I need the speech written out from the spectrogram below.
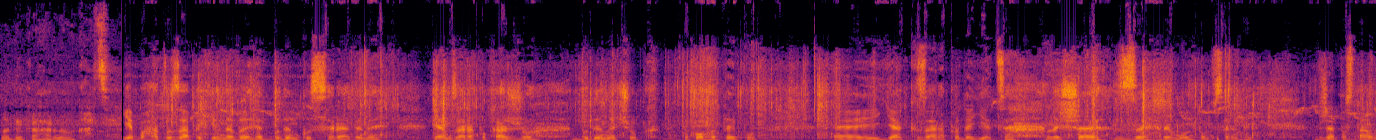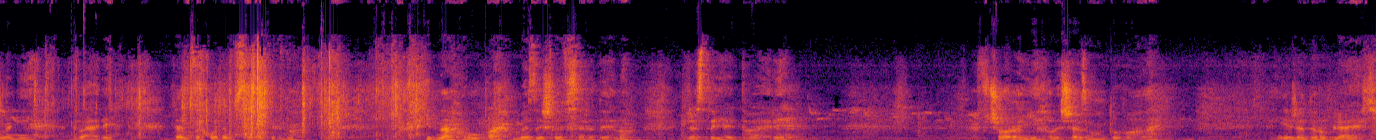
От яка гарна локація. Є багато запитів на вигляд будинку зсередини. Я вам зараз покажу будиночок такого типу, е, як зараз продається, лише з ремонтом всередині. Вже поставлені двері, де заходимо всередину. Вхідна група. Ми зайшли всередину, вже стоять двері. Вчора їх лише змонтували і вже доробляють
